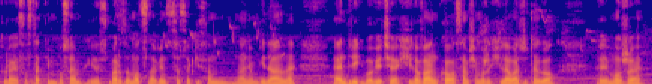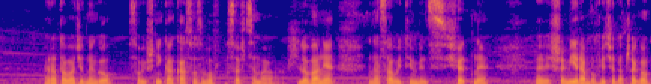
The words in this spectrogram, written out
która jest ostatnim bossem. Jest bardzo mocna, więc ceceki są na nią idealne. Hendrik, bo wiecie, healowanko, sam się może healować, do tego y, może ratować jednego sojusznika. Kasos, bo w pasewce ma healowanie na cały team, więc świetny. Y, Szemira, bo wiecie dlaczego.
